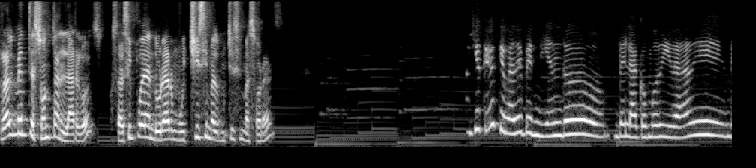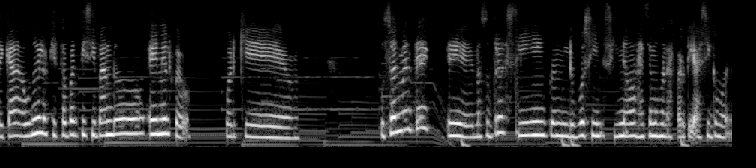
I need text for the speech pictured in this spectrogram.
¿realmente son tan largos? O sea, sí pueden durar muchísimas, muchísimas horas. Yo creo que va dependiendo de la comodidad de, cada uno de los que está participando en el juego. Porque usualmente eh, nosotros sí, con mi grupo, sí, sí nos hacemos unas partidas así como de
